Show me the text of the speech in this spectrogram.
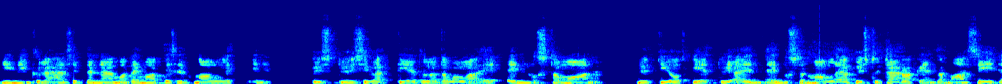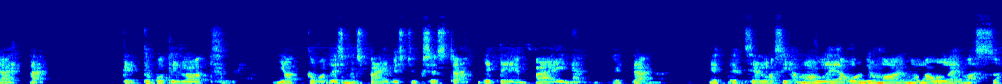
niin, niin kyllähän sitten nämä matemaattiset mallit niin pystyisivät tietyllä tavalla e-, ennustamaan nyt jo tiettyjä ennustemalleja pystytään rakentamaan siitä, että ketkä potilaat jatkavat esimerkiksi päivystyksestä eteenpäin, että, että, että sellaisia malleja on jo maailmalla olemassa,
